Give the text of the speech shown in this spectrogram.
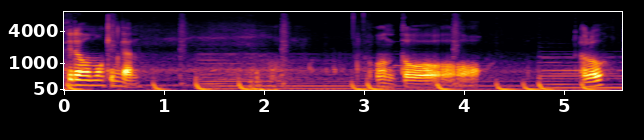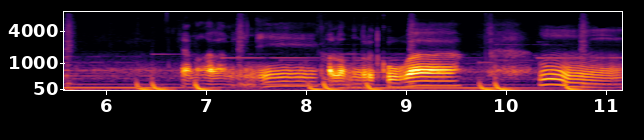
tidak memungkinkan. Untuk lo yang mengalami ini kalau menurut gua hmm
